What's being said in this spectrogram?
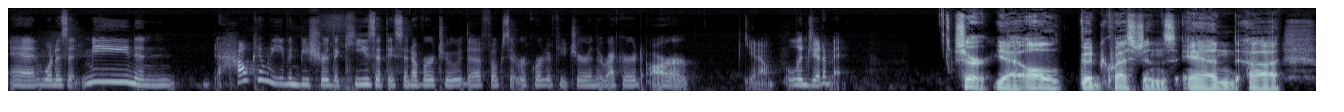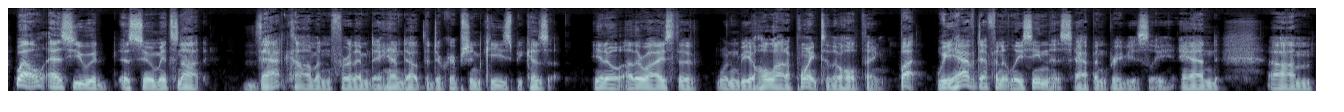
and what does it mean and how can we even be sure the keys that they send over to the folks at recorded future in the record are you know legitimate Sure. Yeah. All good questions. And, uh, well, as you would assume, it's not that common for them to hand out the decryption keys because, you know, otherwise there wouldn't be a whole lot of point to the whole thing. But we have definitely seen this happen previously. And um,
